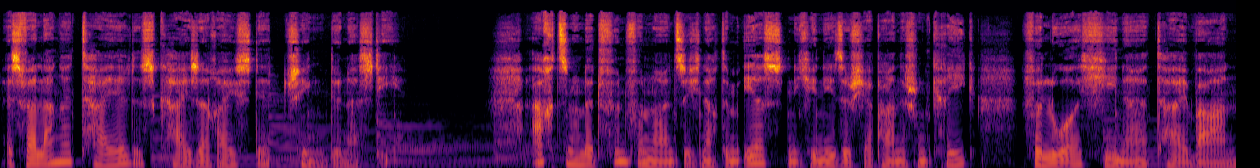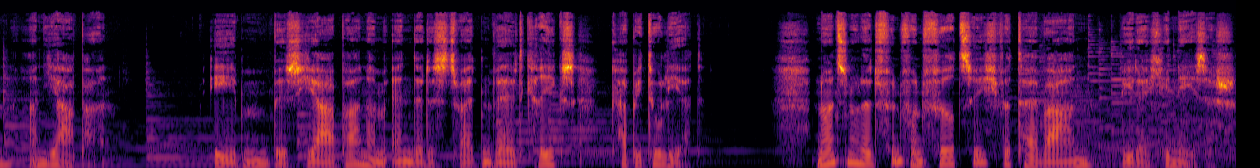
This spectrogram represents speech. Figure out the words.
Es war lange Teil des Kaiserreichs der Qing-Dynastie. 1895 nach dem ersten chinesisch-japanischen Krieg verlor China Taiwan an Japan. Eben bis Japan am Ende des Zweiten Weltkriegs kapituliert. 1945 wird Taiwan wieder chinesisch.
